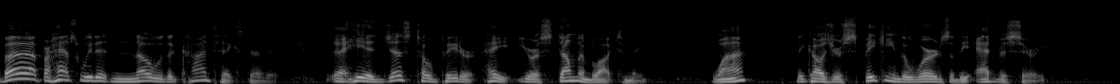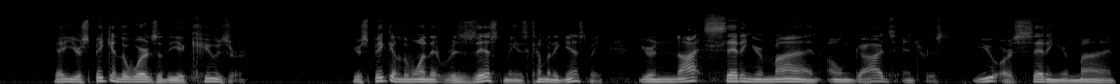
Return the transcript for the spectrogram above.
But perhaps we didn't know the context of it. That he had just told Peter, hey, you're a stumbling block to me. Why? Because you're speaking the words of the adversary. Yeah, you're speaking the words of the accuser. You're speaking of the one that resists me, is coming against me. You're not setting your mind on God's interest you are setting your mind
